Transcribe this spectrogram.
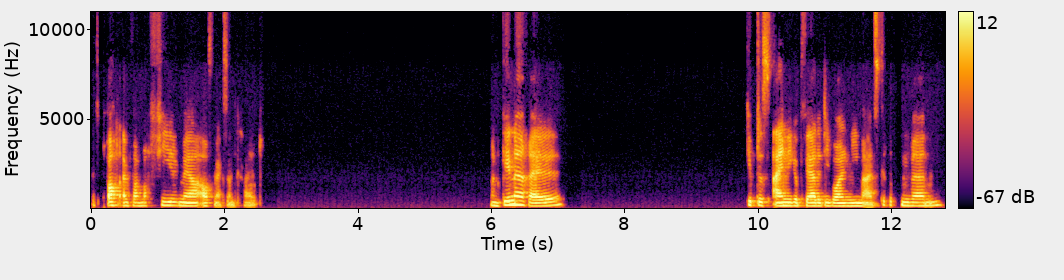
es braucht einfach noch viel mehr Aufmerksamkeit. Und generell gibt es einige Pferde, die wollen niemals geritten werden.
